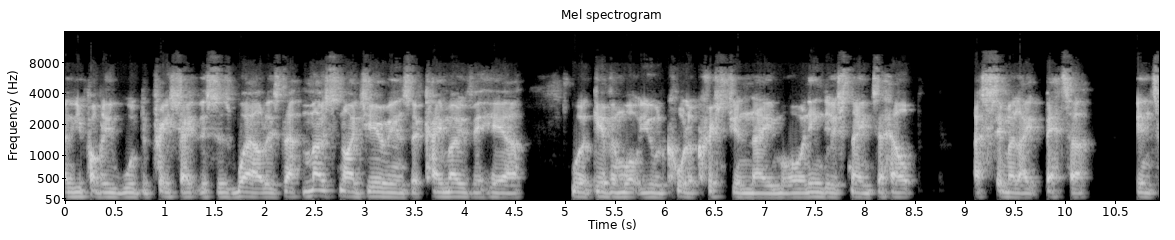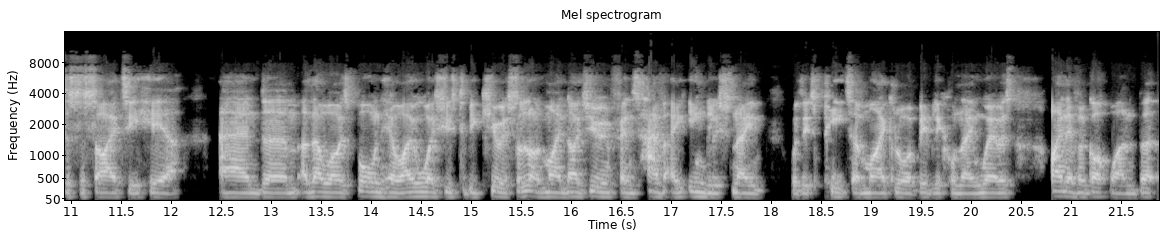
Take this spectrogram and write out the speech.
and you probably would appreciate this as well, is that most Nigerians that came over here were given what you would call a Christian name or an English name to help assimilate better into society here. And um, although I was born here, I always used to be curious. A lot of my Nigerian friends have a English name whether it's Peter, Michael, or a biblical name, whereas I never got one. But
